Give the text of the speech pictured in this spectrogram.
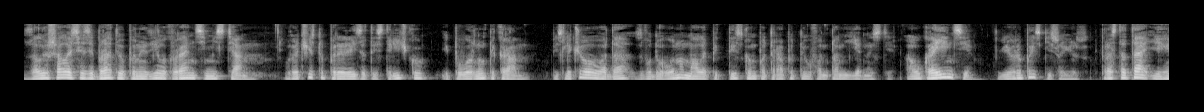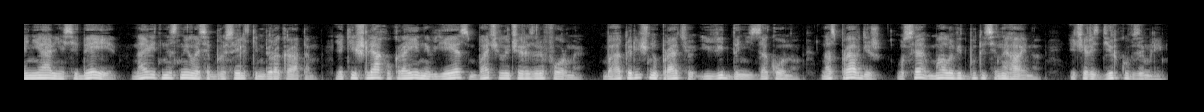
Залишалася зібрати у понеділок вранці містян, урочисто перерізати стрічку і повернути кран, після чого вода з водогону мала під тиском потрапити у фонтан єдності. А українці в Європейський Союз. Простота і геніальність ідеї навіть не снилася брюссельським бюрократам, які шлях України в ЄС бачили через реформи, багаторічну працю і відданість закону. Насправді ж, усе мало відбутися негайно і через дірку в землі.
